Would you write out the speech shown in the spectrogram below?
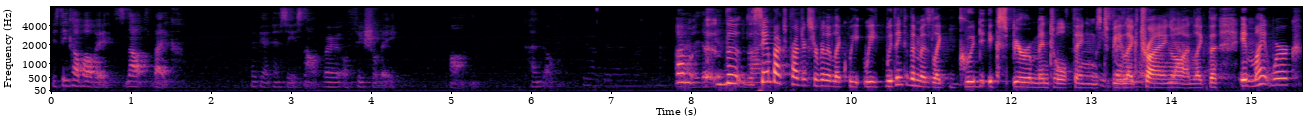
you think about it, it's not like, maybe I can say it's not very officially, um, kind of. Um, Yeah, they don't the, the sandbox projects are really like, we, we, we think of them as like good experimental things to be like trying yeah. on. Like the, it might work,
